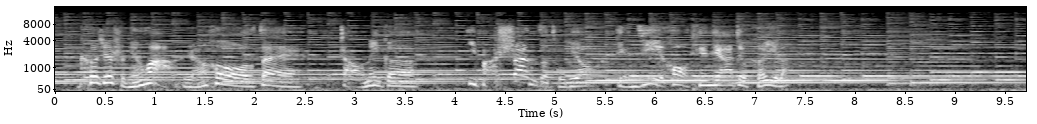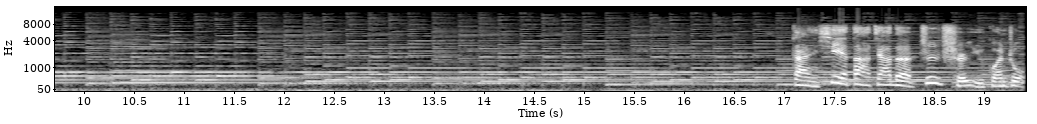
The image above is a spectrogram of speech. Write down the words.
“科学史评话”，然后再找那个一把扇子图标，点击以后添加就可以了。感谢大家的支持与关注。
